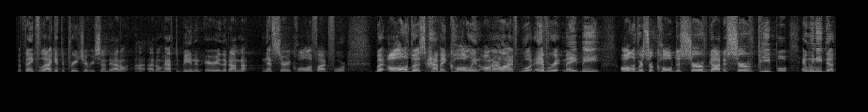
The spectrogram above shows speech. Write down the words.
but thankfully I get to preach every Sunday. I don't, I, don't have to be in an area that I'm not necessarily qualified for. But all of us have a calling on our life, whatever it may be. All of us are called to serve God, to serve people, and we need to,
